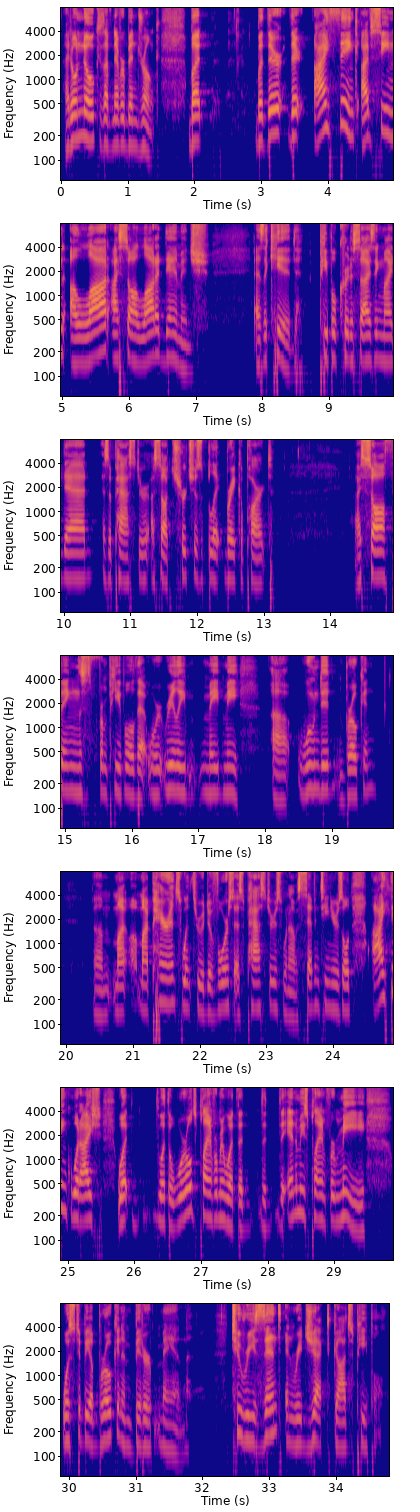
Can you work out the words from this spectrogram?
I don't know because I've never been drunk. But but there there I think I've seen a lot I saw a lot of damage as a kid. People criticizing my dad as a pastor. I saw churches break apart. I saw things from people that were really made me uh, wounded and broken. Um, my, uh, my parents went through a divorce as pastors when I was 17 years old. I think what, I sh- what, what the world's plan for me, what the, the, the enemy's plan for me, was to be a broken and bitter man, to resent and reject God's people.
